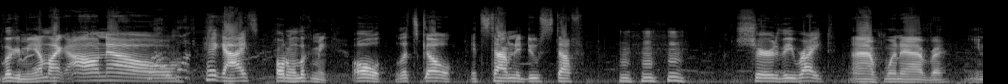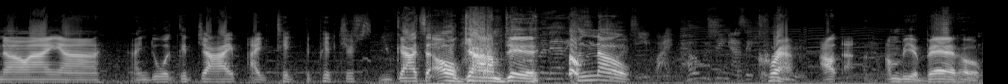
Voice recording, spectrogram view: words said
Look at me. I'm like, oh no. Hey guys, hold on. Look at me. Oh, let's go. It's time to do stuff. Hmm, hmm, hmm. Sure to be right. Ah, whenever. You know, I uh. I do a good job. I take the pictures. You guys, oh god, I'm dead. Oh no. Crap. I am gonna be a bad hoe.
